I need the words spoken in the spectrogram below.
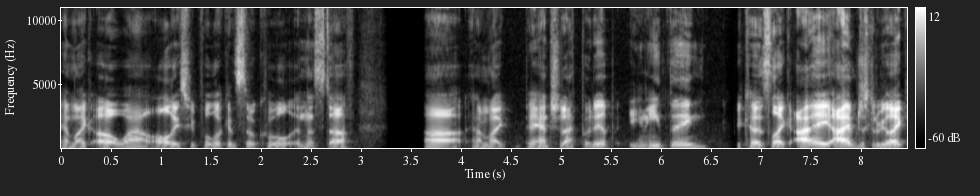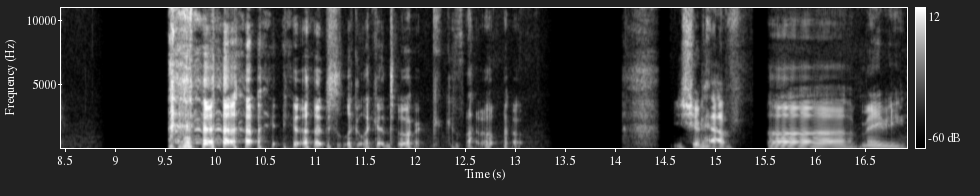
And I'm like, oh wow, all these people looking so cool in this stuff. Uh, and I'm like, man, should I put up anything? Because like I, I'm just gonna be like, you know, just look like a dork because I don't know. You should have. Uh, maybe.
